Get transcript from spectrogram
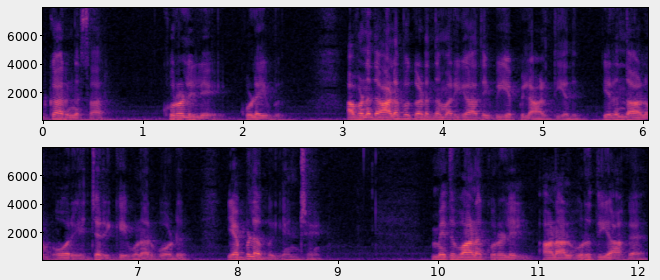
உட்காருங்க சார். குரலிலே குலைவு. அவனது அளவு கடந்த மரியாதை வியப்பில் ஆழ்த்தியது. இருந்தாலும் ஓர் எச்சரிக்கை உணர்வோடு எவ்வளவு? என்றேன். மெதுவான குரலில் ஆனால் உறுதியாக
